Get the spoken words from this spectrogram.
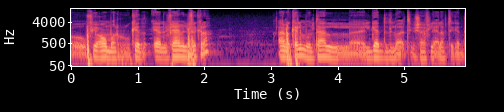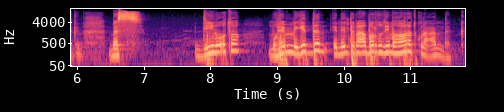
وفي عمر وكده. يعني فاهم الفكرة؟ أنا بتكلم بمنتهى الجد دلوقتي مش عارف ليه قلبت جد كده. بس دي نقطة مهم جدا إن أنت بقى برضو دي مهارة تكون عندك.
